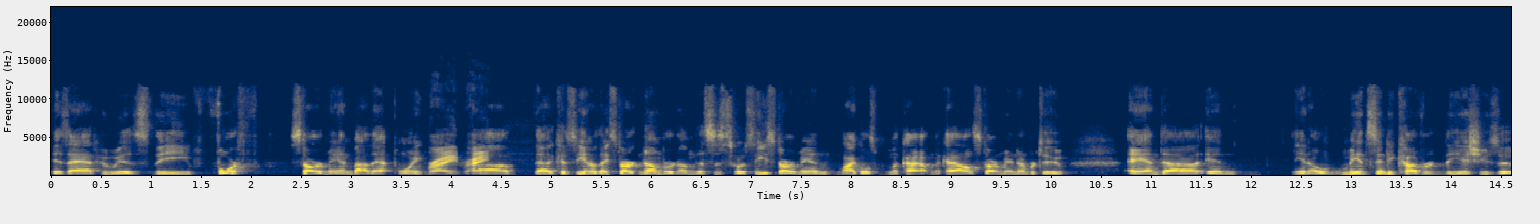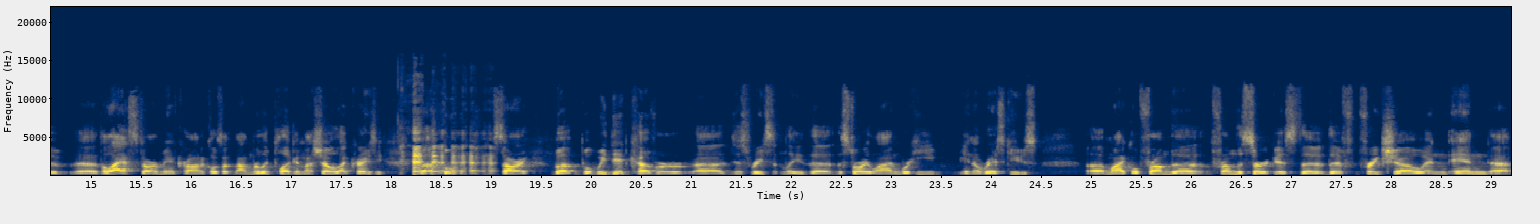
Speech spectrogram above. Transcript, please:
is at, who is the fourth Starman by that point. Right, right. Because you know they start numbering them. This is so he's Starman. Michael's Macau, Macau Starman number two, and uh, and you know me and Cindy covered the issues of uh, the last Starman Chronicles. I'm really plugging my show like crazy. But, sorry, but but we did cover uh, just recently the the storyline where he you know rescues uh, Michael from the from the circus, the the freak show, and and uh,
